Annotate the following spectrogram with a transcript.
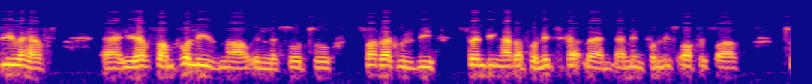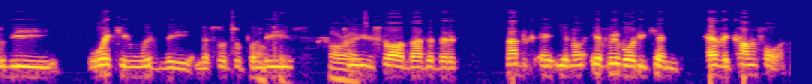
still have, uh, you have some police now in Lesotho. SADC will be sending other political, uh, I mean, police officers to be working with the Lesotho police okay. to ensure that there, that uh, you know everybody can have a comfort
